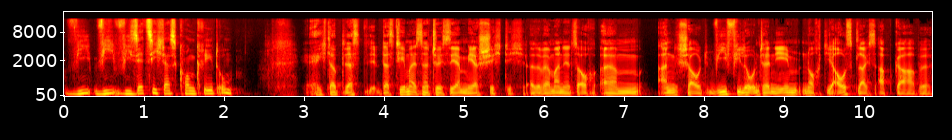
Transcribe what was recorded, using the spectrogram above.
wie, wie, wie setze ich das konkret um? Ich glaube, das, das Thema ist natürlich sehr mehrschichtig. Also wenn man jetzt auch ähm, anschaut, wie viele Unternehmen noch die Ausgleichsabgabe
